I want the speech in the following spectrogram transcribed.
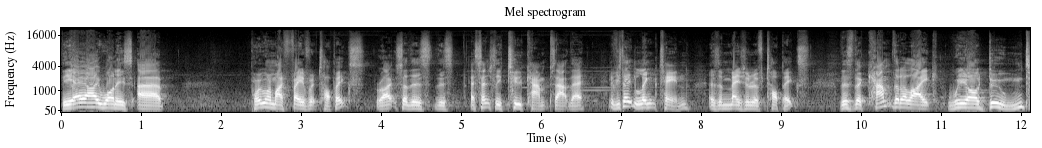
The AI one is uh, probably one of my favorite topics, right? So there's, there's essentially two camps out there. If you take LinkedIn as a measure of topics, there's the camp that are like, we are doomed,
